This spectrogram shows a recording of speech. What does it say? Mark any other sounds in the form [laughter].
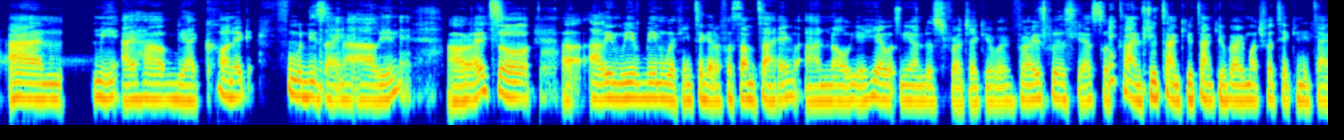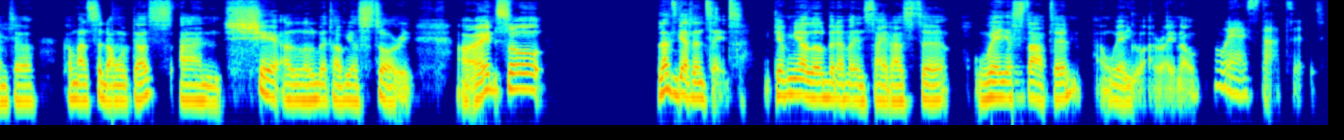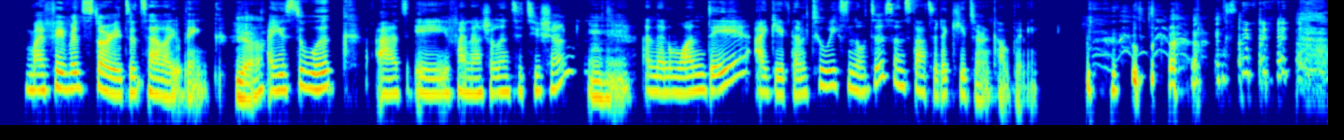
And me, I have the iconic food designer, [laughs] Arlene. All right. So, uh, Arlene, we've been working together for some time, and now you're here with me on this project. You're my very first guest. So, thank you, thank you, thank you very much for taking the time to come and sit down with us and share a little bit of your story. All right. So, let's get into it. Give me a little bit of an insight as to where you started and where you are right now. Where I started. My favorite story to tell, I think. Yeah. I used to work at a financial institution. hmm And then one day I gave them two weeks notice and started a catering company.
